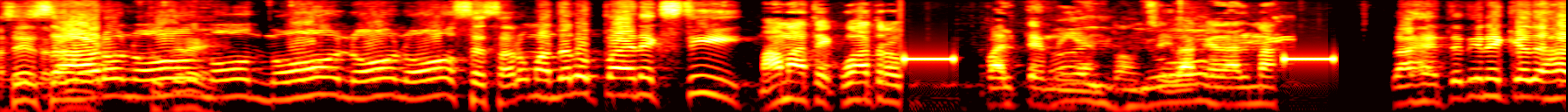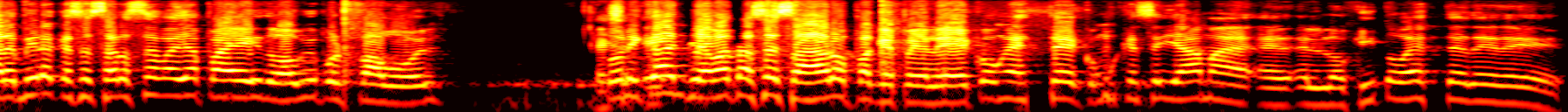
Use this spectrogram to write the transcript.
Cesaro, ¿tú no, no, no, no, no. Cesaro, mándalo para NXT. Mámate cuatro parte mía, entonces Dios. va a quedar más. La gente tiene que dejarle, mira, que Cesaro se vaya para AEW, por favor. Tony eh, Khan, llévate a Cesaro para que pelee con este, ¿cómo es que se llama? El, el loquito este de, de-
